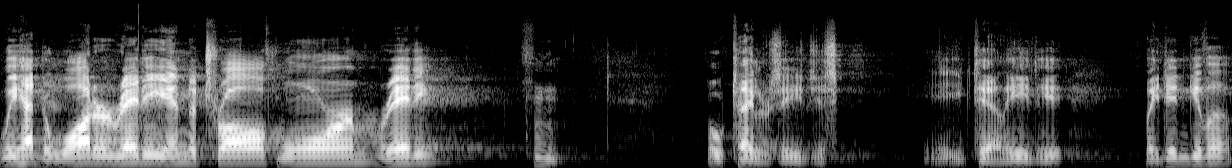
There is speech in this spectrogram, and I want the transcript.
We had the water ready in the trough, warm, ready. Hmm. Old Taylor's, he just, you tell, he, he, but he didn't give up.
